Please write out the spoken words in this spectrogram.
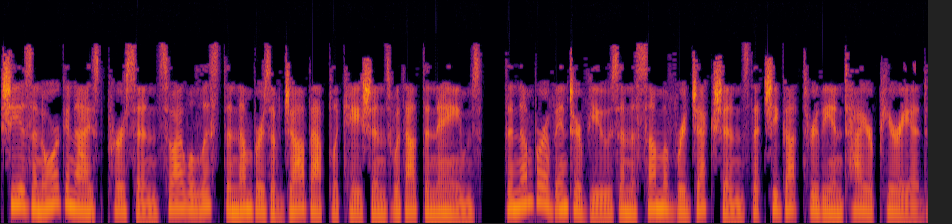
She is an organized person so I will list the numbers of job applications without the names, the number of interviews and the sum of rejections that she got through the entire period.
